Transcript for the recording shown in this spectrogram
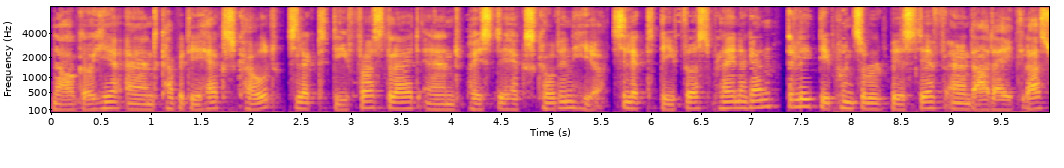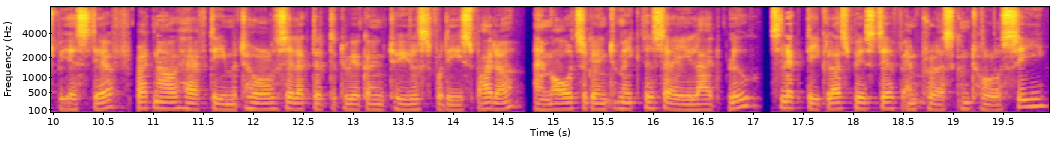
Now go here and copy the hex code. Select the first light and paste the hex code in here. Select the first plane again. Delete the principled BSDF and add a glass BSDF. Right now I have the material selected that we are going to use for the spider. I'm also going to make this a light blue. Select the glass BSDF and press Ctrl C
